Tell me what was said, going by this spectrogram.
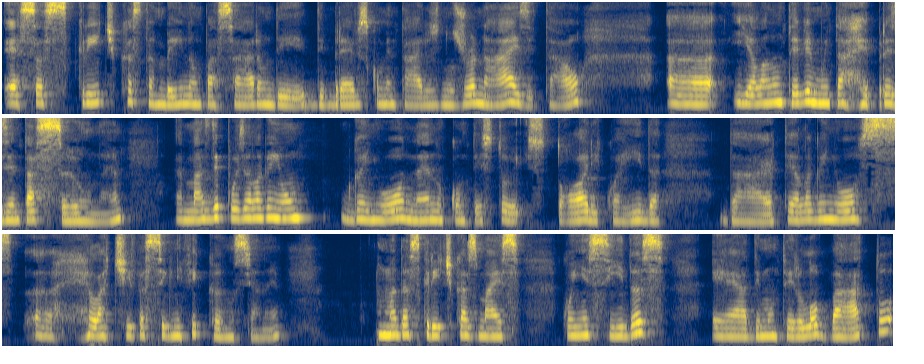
essas críticas também não passaram de, de breves comentários nos jornais e tal, uh, e ela não teve muita representação, né? Mas depois ela ganhou, ganhou, né, no contexto histórico aí da, da arte, ela ganhou uh, relativa significância, né? Uma das críticas mais conhecidas é a de Monteiro Lobato,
